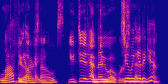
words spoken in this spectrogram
laughing Do- at okay, ourselves, you did have do-overs doing then. it again.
